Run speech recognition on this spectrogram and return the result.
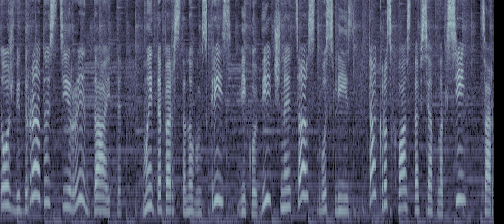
тож від радості ридайте. Ми тепер встановим скрізь віковічне царство сліз. Так розхвастався плаксій, цар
